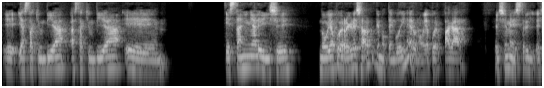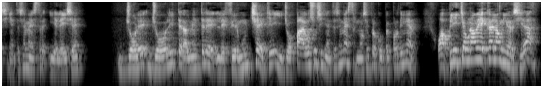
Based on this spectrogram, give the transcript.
eh, y hasta que un día, hasta que un día eh, esta niña le dice, no voy a poder regresar porque no tengo dinero, no voy a poder pagar el semestre, el, siguiente semestre. Y él le dice, yo, le, yo literalmente le, le, firmo un cheque y yo pago su siguiente semestre, no se preocupe por dinero. O aplique a una beca de la universidad,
